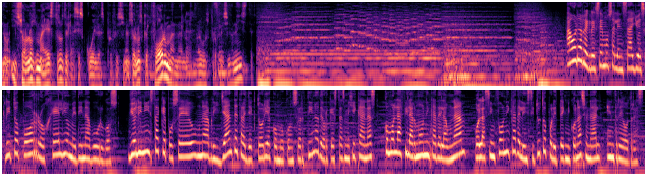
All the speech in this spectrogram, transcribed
¿No? Y son los maestros de las escuelas profesionales, son los que forman a los nuevos profesionistas. Ahora regresemos al ensayo escrito por Rogelio Medina Burgos, violinista que posee una brillante trayectoria como concertino de orquestas mexicanas como la Filarmónica de la UNAM o la Sinfónica del Instituto Politécnico Nacional, entre otras.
